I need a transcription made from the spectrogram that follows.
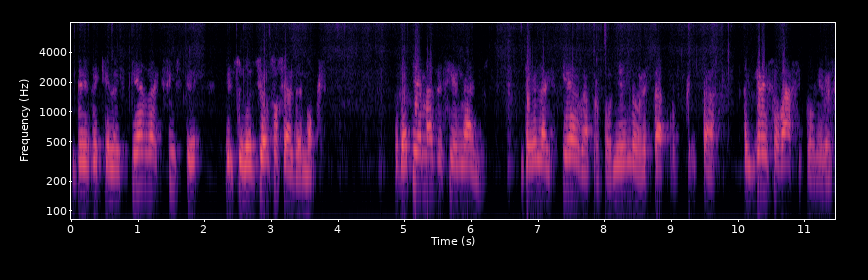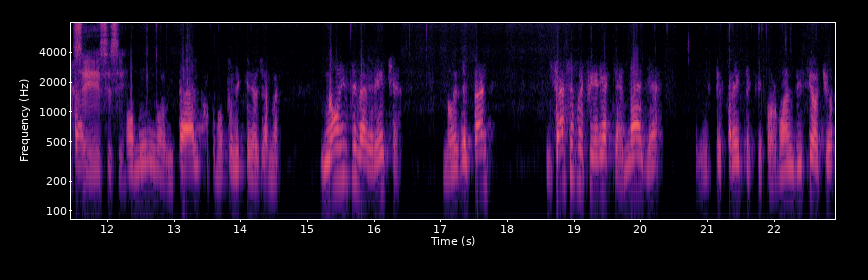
desde que la izquierda existe en su versión socialdemócrata. O sea, tiene más de 100 años de la izquierda proponiendo esta, esta ingreso básico universal o mínimo vital, o como tú le quieras llamar. No es de la derecha, no es del PAN. Quizás se refiere a que Anaya, en este frente que formó en el 18,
